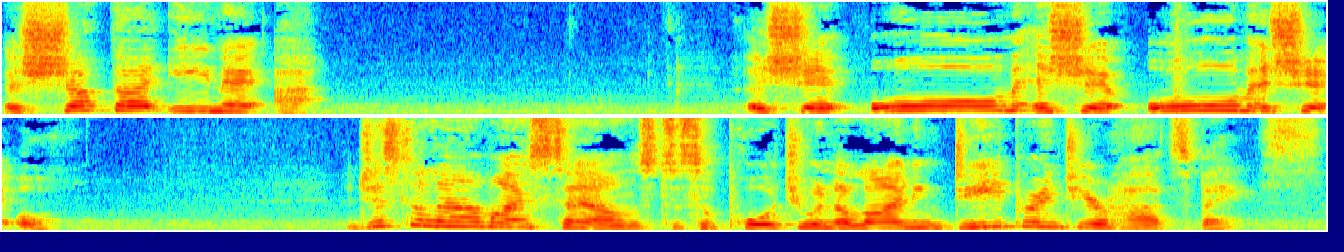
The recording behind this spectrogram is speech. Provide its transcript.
Ashata inea. Eshe om, eshe om, eshe om. And just allow my sounds to support you in aligning deeper into your heart space.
